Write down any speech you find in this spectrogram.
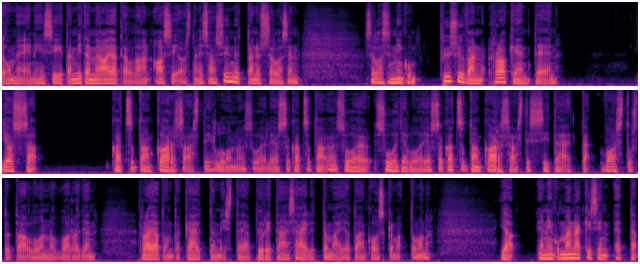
domainiin siitä, mitä me ajatellaan asioista, niin se on synnyttänyt sellaisen, sellaisen niin kuin pysyvän rakenteen, jossa katsotaan karsaasti luonnonsuojelua, jossa katsotaan suojelua, jossa katsotaan karsaasti sitä, että vastustetaan luonnonvarojen rajatonta käyttämistä ja pyritään säilyttämään jotain koskemattomana. Ja, ja niin kuin mä näkisin, että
